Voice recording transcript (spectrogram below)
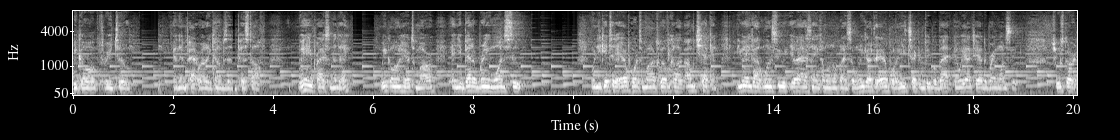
We go up 3 2. And then Pat Riley comes in pissed off. We ain't practicing today. We going here tomorrow, and you better bring one suit. When you get to the airport tomorrow 12 o'clock, I'm checking. If you ain't got one suit, your ass ain't coming on the plane. So when we got to the airport, he's checking people back, and we actually had to bring one suit. True story.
